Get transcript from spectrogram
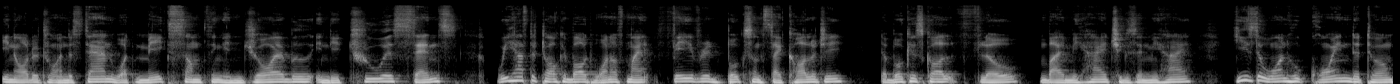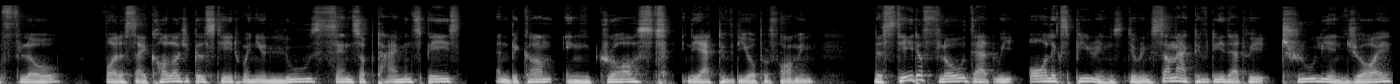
In order to understand what makes something enjoyable in the truest sense, we have to talk about one of my favorite books on psychology. The book is called Flow by Mihaly Csikszentmihalyi. He's the one who coined the term flow for the psychological state when you lose sense of time and space and become engrossed in the activity you're performing. The state of flow that we all experience during some activity that we truly enjoy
